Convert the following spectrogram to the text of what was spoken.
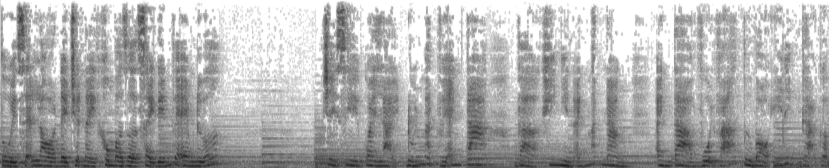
Tôi sẽ lo để chuyện này không bao giờ xảy đến với em nữa. Tracy quay lại đối mặt với anh ta Và khi nhìn ánh mắt nàng Anh ta vội vã từ bỏ ý định gạ gẫm.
